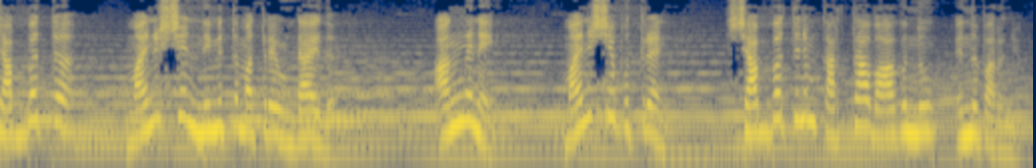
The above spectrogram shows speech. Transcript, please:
ശബ്ബത്ത് മനുഷ്യൻ നിമിത്തമത്രേ ഉണ്ടായത്. അങ്ങനെ മനുഷ്യപുത്രൻ ശബ്ബത്തിനും കർത്താവാകുന്നു എന്ന് പറഞ്ഞു.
